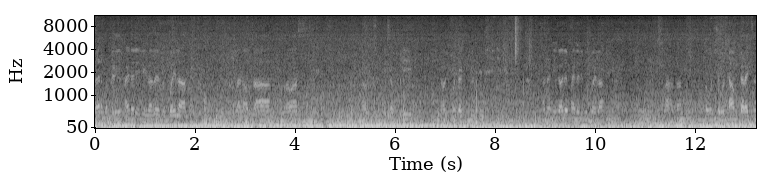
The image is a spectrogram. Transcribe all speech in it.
तर मंडळी फायनली निघालोय मुंबईला. आपला गावचा प्रवास. गावची सुट्टी संपली. गावची मजा केली खूप आता निघालोय फायनली मुंबईला. चला आता. आता वर्षभर काम करायचं.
